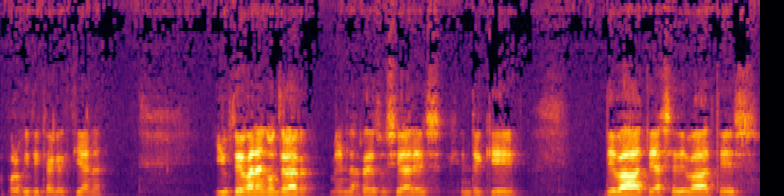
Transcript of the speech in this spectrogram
apologética cristiana. Y ustedes van a encontrar en las redes sociales gente que debate, hace debates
